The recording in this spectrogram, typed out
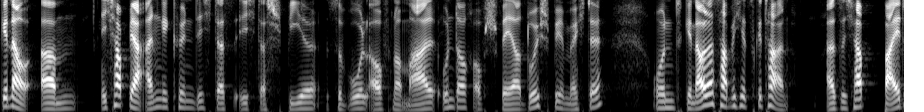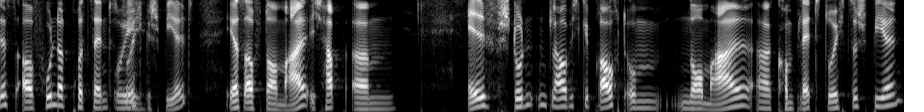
genau, ähm, ich habe ja angekündigt, dass ich das Spiel sowohl auf normal und auch auf schwer durchspielen möchte. Und genau das habe ich jetzt getan. Also ich habe beides auf 100% Ui. durchgespielt. Erst auf normal. Ich habe ähm, elf Stunden, glaube ich, gebraucht, um normal äh, komplett durchzuspielen.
